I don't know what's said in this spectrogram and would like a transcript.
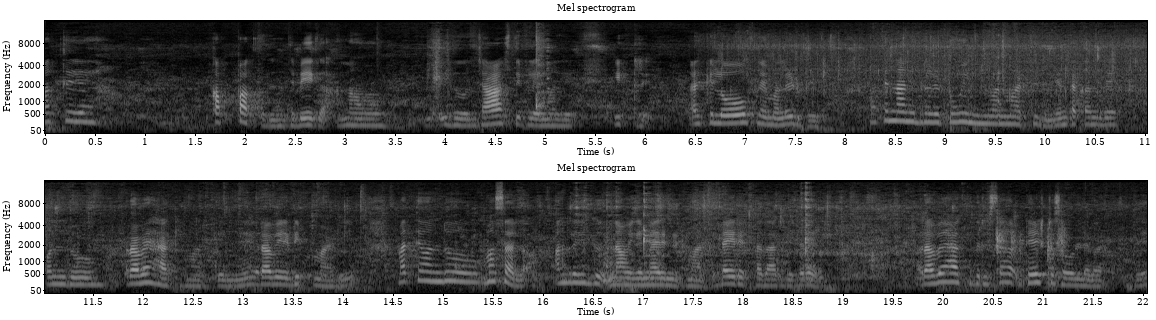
ಮತ್ತು ಕಪ್ಪಾಗ್ತದೆ ಮತ್ತು ಬೇಗ. ನಾವು ಇದು ಜಾಸ್ತಿ ಫ್ಲೇಮಲ್ಲಿ ಇಟ್ಟರೆ ಅದಕ್ಕೆ ಲೋ ಫ್ಲೇಮಲ್ಲಿ ಇಡಬೇಕು. ಮತ್ತು ನಾನು ಇದರಲ್ಲಿ ಟೂ ಇನ್ ಒನ್ ಮಾಡ್ತಿದ್ದೀನಿ. ಎಂತಕ್ಕಂದರೆ ಒಂದು ರವೆ ಹಾಕಿ ಮಾಡ್ತೇನೆ. ರವೆ ಡಿಪ್ ಮಾಡಿ. ಮತ್ತು ಒಂದು ಮಸಾಲ. ಅಂದರೆ ಇದು ನಾವೀಗ ಮ್ಯಾರಿನೇಟ್ ಮಾಡ್ತೇವೆ. ಡೈರೆಕ್ಟ್ ಅದು ಹಾಕಿದರೆ ರವೆ ಹಾಕಿದರೆ ಸಹ ಟೇಸ್ಟ್ ಸಹ ಒಳ್ಳೆ ಬರ್ತದೆ.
